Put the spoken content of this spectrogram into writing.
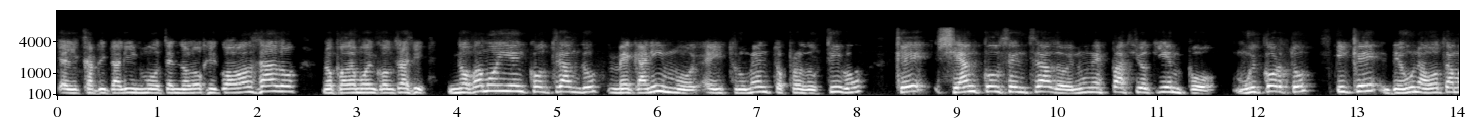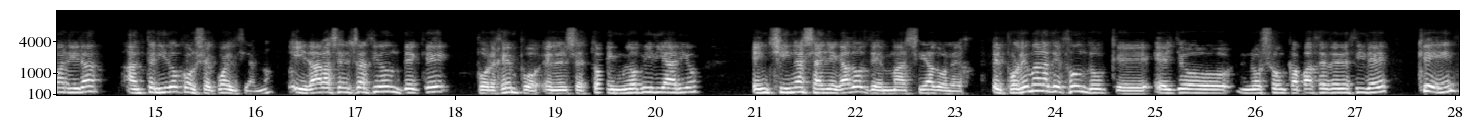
el capitalismo tecnológico avanzado, nos podemos encontrar, nos vamos a ir encontrando mecanismos e instrumentos productivos que se han concentrado en un espacio-tiempo muy corto y que de una u otra manera han tenido consecuencias. ¿no? Y da la sensación de que, por ejemplo, en el sector inmobiliario, en China se ha llegado demasiado lejos. El problema de fondo que ellos no son capaces de decir es que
